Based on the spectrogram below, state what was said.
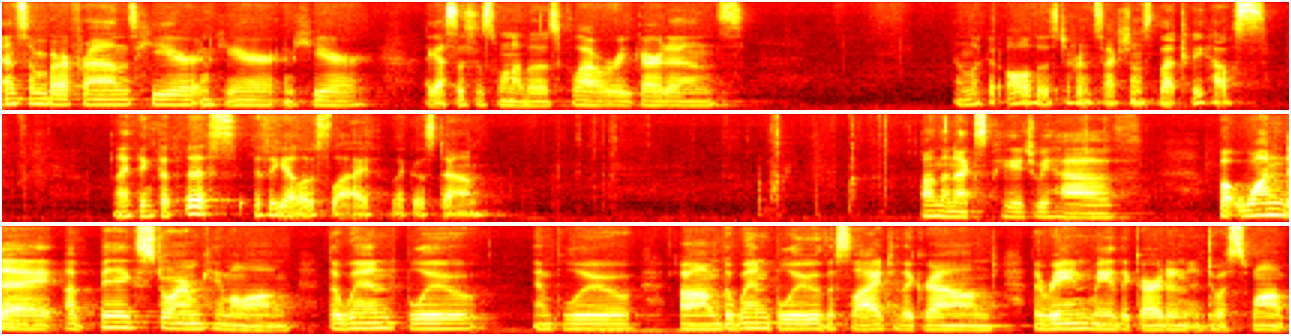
and some of our friends here and here and here. I guess this is one of those flowery gardens. And look at all those different sections of that treehouse. And I think that this is a yellow slide that goes down. On the next page we have, but one day a big storm came along. The wind blew and blew. Um, the wind blew the slide to the ground. The rain made the garden into a swamp,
